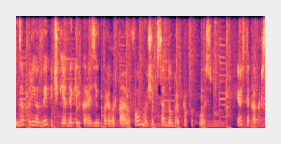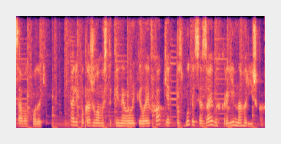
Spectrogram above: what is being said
За період випічки я декілька разів перевертаю форму, щоб все добре пропеклось. І ось така краса виходить. Далі покажу вам ось такий невеликий лайфхак, як позбутися зайвих країв на горішках.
